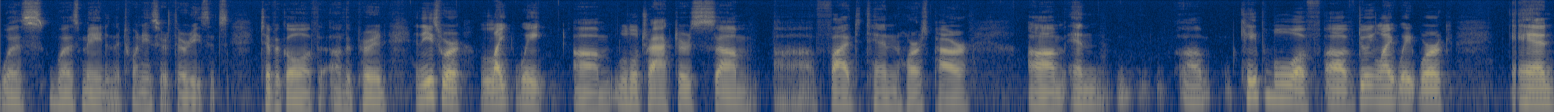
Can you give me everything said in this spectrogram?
was, was made in the 20s or 30s. It's typical of the, of the period. And these were lightweight um, little tractors, um, uh, 5 to 10 horsepower, um, and capable of, of doing lightweight work and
